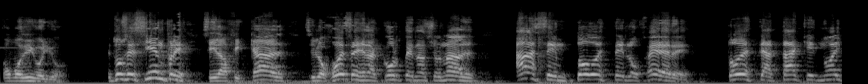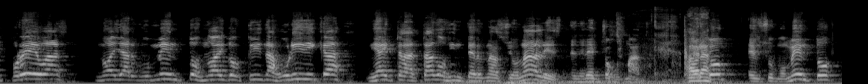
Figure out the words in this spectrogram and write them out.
como digo yo. Entonces siempre, si la fiscal, si los jueces de la Corte Nacional hacen todo este lofer, todo este ataque, no hay pruebas, no hay argumentos, no hay doctrina jurídica, ni hay tratados internacionales de derechos humanos. Ahora, Esto, en su momento,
